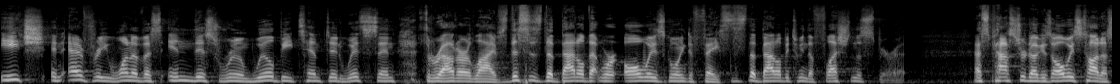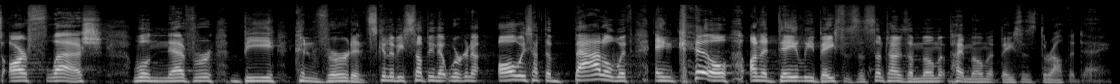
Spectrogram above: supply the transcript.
Each and every one of us in this room will be tempted with sin throughout our lives. This is the battle that we're always going to face. This is the battle between the flesh and the spirit. As Pastor Doug has always taught us, our flesh will never be converted. It's going to be something that we're going to always have to battle with and kill on a daily basis, and sometimes a moment by moment basis throughout the day.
